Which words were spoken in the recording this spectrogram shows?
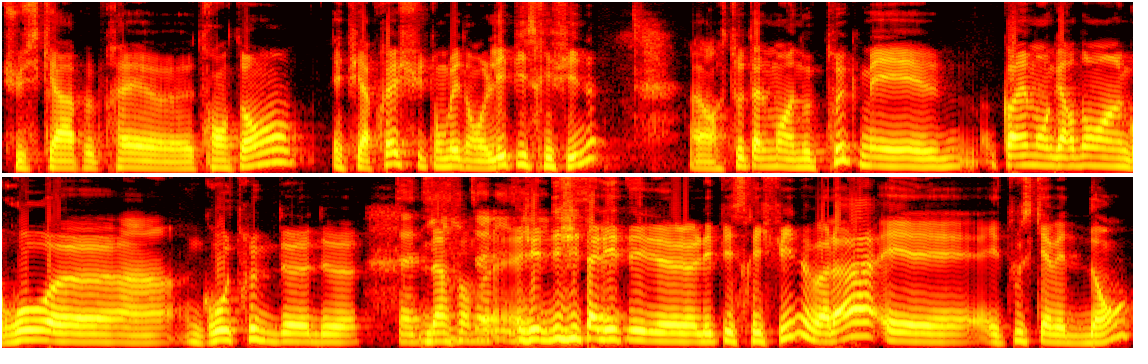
jusqu'à à peu près euh, 30 ans. Et puis après, je suis tombé dans l'épicerie fine. Alors, c'est totalement un autre truc, mais quand même en gardant un gros, un gros truc de, de, d'informa- J'ai digitalisé l'épicerie fine, voilà, et, et tout ce qu'il y avait dedans.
